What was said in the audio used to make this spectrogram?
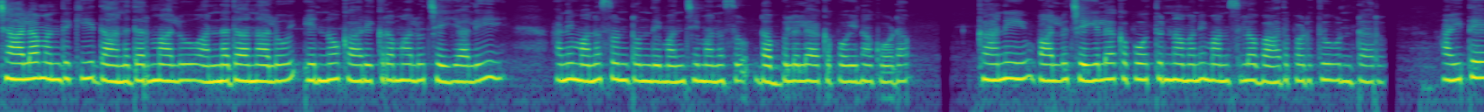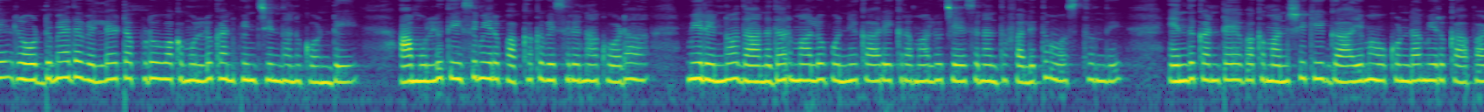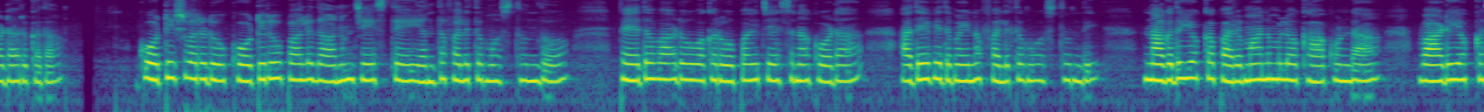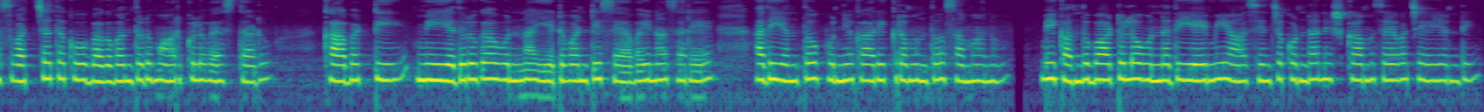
చాలామందికి దాన ధర్మాలు అన్నదానాలు ఎన్నో కార్యక్రమాలు చేయాలి అని మనసు ఉంటుంది మంచి మనసు డబ్బులు లేకపోయినా కూడా. కానీ వాళ్ళు చేయలేకపోతున్నామని మనసులో బాధపడుతూ ఉంటారు. అయితే రోడ్డు మీద వెళ్ళేటప్పుడు ఒక ముళ్ళు కనిపించిందనుకోండి. ఆ ముళ్ళు తీసి మీరు పక్కకు విసిరినా కూడా మీరెన్నో దాన ధర్మాలు పుణ్య కార్యక్రమాలు చేసినంత ఫలితం వస్తుంది. ఎందుకంటే ఒక మనిషికి గాయం అవ్వకుండా మీరు కాపాడారు కదా. కోటీశ్వరుడు కోటి రూపాయలు దానం చేస్తే ఎంత ఫలితం వస్తుందో పేదవాడు ఒక రూపాయి చేసినా కూడా అదే విధమైన ఫలితం వస్తుంది. నగదు యొక్క పరిమాణంలో కాకుండా వాడి యొక్క స్వచ్ఛతకు భగవంతుడు మార్కులు వేస్తాడు. కాబట్టి మీ ఎదురుగా ఉన్న ఎటువంటి సేవైనా సరే అది ఎంతో పుణ్య కార్యక్రమంతో సమానం. మీకు అందుబాటులో ఉన్నది ఏమీ ఆశించకుండా నిష్కామ సేవ చేయండి.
